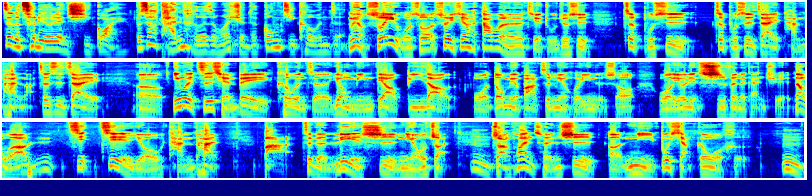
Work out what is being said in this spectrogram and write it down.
这个策略有点奇怪，不是要弹劾，怎么会选择攻击柯文哲？没有，所以我说，所以现在大部分人的解读就是，这不是这不是在谈判啦，这是在呃，因为之前被柯文哲用民调逼到我都没有办法正面回应的时候，我有点失分的感觉。那我要借借由谈判。把这个劣势扭转，嗯，转换成是呃，你不想跟我和，嗯，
